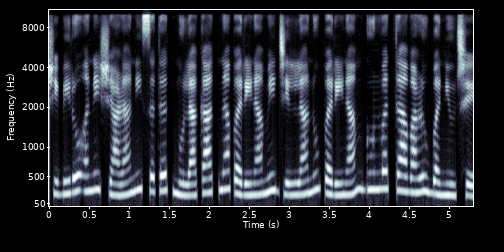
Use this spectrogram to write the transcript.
શિબિરો અને શાળાની સતત મુલાકાતના પરિણામે જિલ્લાનું પરિણામ ગુણવત્તાવાળું બન્યું છે.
